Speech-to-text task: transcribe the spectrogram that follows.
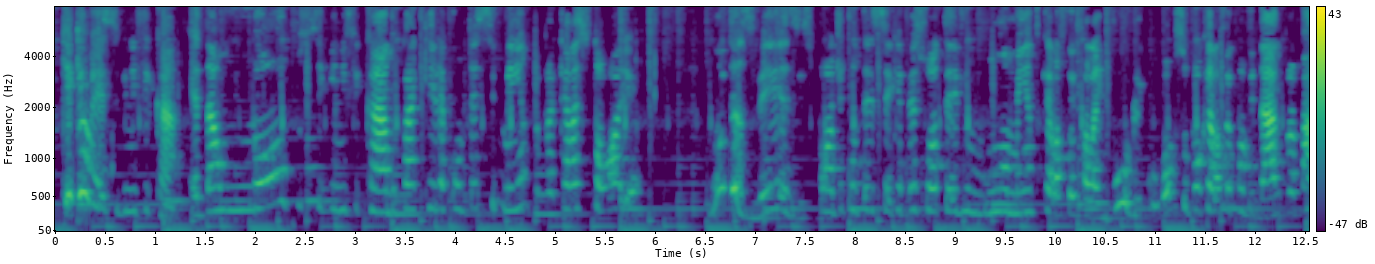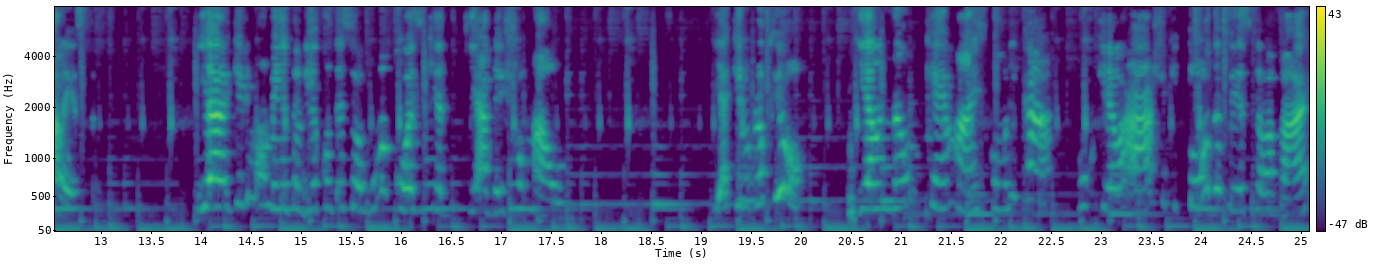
O que, que é o ressignificar? É dar um novo significado para aquele acontecimento, para aquela história. Muitas vezes pode acontecer que a pessoa teve um momento que ela foi falar em público, vamos supor que ela foi convidada para palestra. E naquele momento ali aconteceu alguma coisa que, que a deixou mal. E aquilo bloqueou. E ela não quer mais comunicar, porque ela acha que toda vez que ela vai.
